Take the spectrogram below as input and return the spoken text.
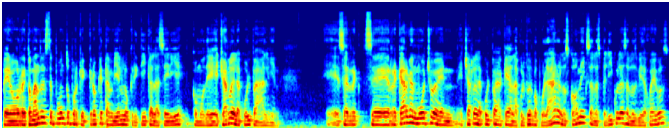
Pero retomando este punto, porque creo que también lo critica la serie, como de echarle la culpa a alguien. Eh, se, se, recargan mucho en echarle la culpa a, a la cultura popular, a los cómics, a las películas, a los videojuegos.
